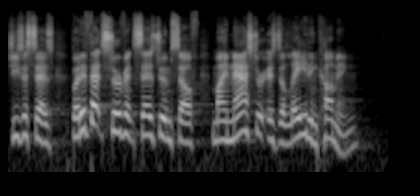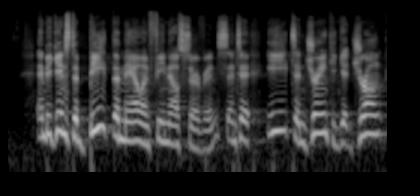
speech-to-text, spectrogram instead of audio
Jesus says, But if that servant says to himself, My master is delayed in coming, and begins to beat the male and female servants and to eat and drink and get drunk.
